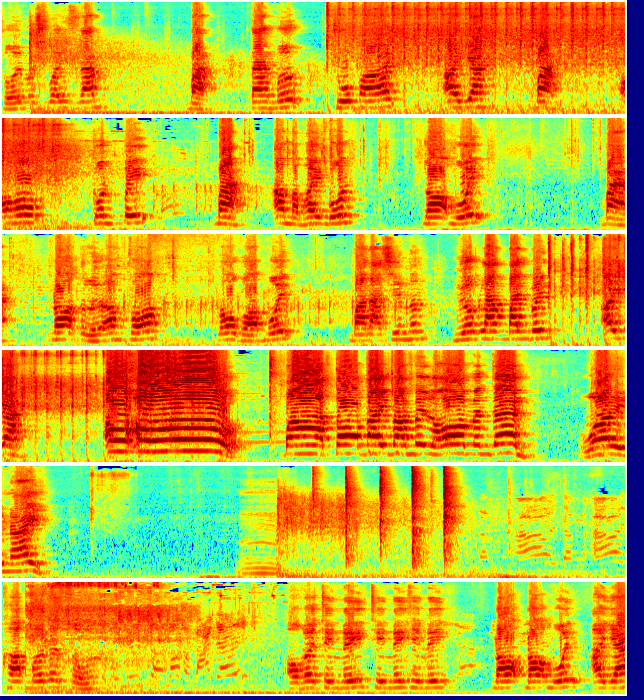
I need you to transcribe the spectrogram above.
ឃើញមកស្វែងស្ដាំបាទតែមើលជួបហើយ អាយ៉ាបាទអូហូគុណ2បាទអម24ដកមួយបាទដកទៅលើអំហ្វដកគ្រាប់មួយបាទដាក់ឈាមហ្នឹងងើបឡើងបាញ់វិញអាយ៉ាអូហូបាទតដៃបានមិនល្អមែនតើ very nice អឺ đằng hai đằng hai ខប់មើលទៅศูនย์ Thì nếu cho nó mà đánh ấy អូខេទីនេះទីនេះទីនេះដកដកមួយអាយ៉ា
